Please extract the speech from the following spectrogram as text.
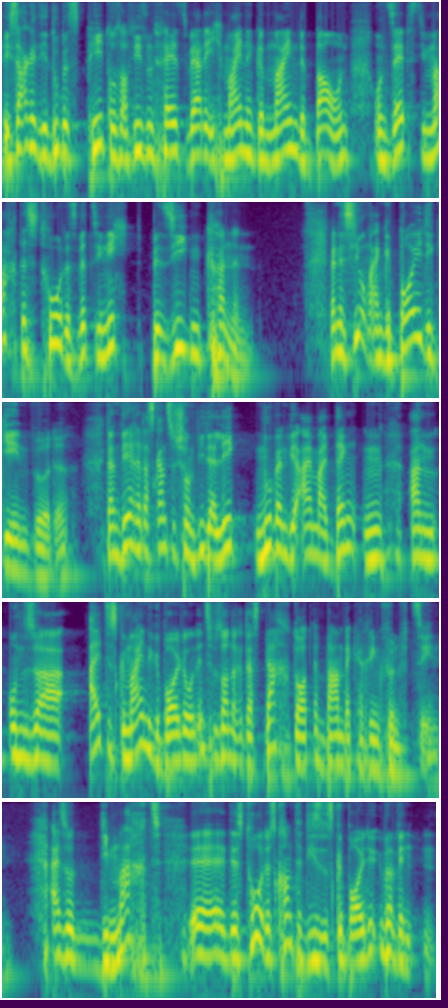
ich sage dir, du bist Petrus, auf diesen Fels werde ich meine Gemeinde bauen und selbst die Macht des Todes wird sie nicht besiegen können. Wenn es hier um ein Gebäude gehen würde, dann wäre das Ganze schon widerlegt, nur wenn wir einmal denken an unser altes Gemeindegebäude und insbesondere das Dach dort im Barmbecker Ring 15. Also die Macht äh, des Todes konnte dieses Gebäude überwinden,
